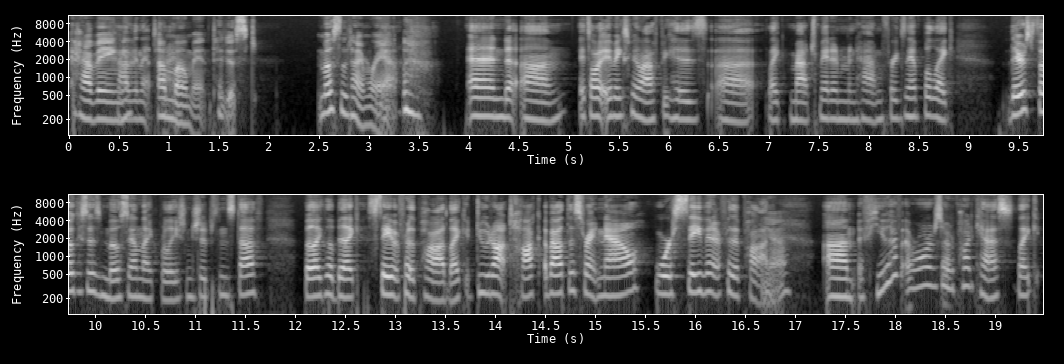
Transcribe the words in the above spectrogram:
having, Having that a time. moment to just most of the time rant. and um, it's all it makes me laugh because uh, like Match Made in Manhattan, for example, like theirs focuses mostly on like relationships and stuff, but like they'll be like save it for the pod, like do not talk about this right now. We're saving it for the pod. Yeah. Um, if you have ever wanted to start a podcast, like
